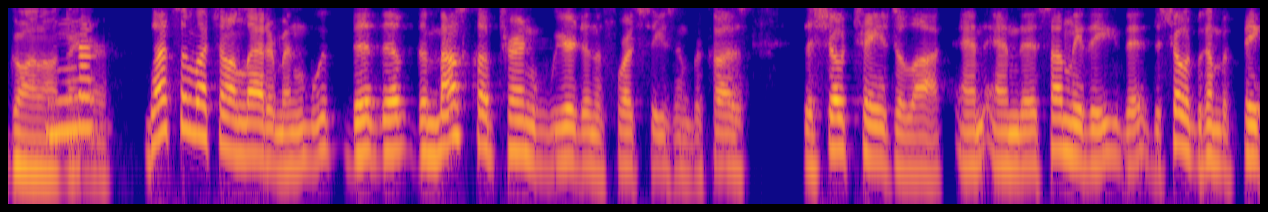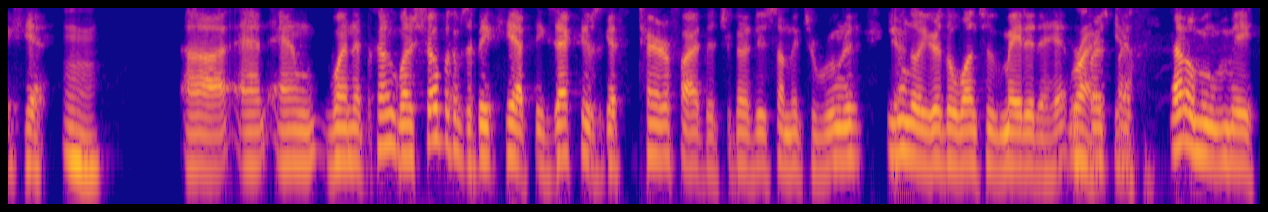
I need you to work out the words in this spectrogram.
gone on Not- there. Not so much on Letterman. We- The the the Mouse Club turned weird in the fourth season because the show changed a lot, and and the, suddenly the, the the show had become a big hit. Mhm. Uh, and and when it becomes when a show becomes a big hit, the executives get terrified that you're going to do something to ruin it, even though you're the ones who made it a hit in Right, the first place. I don't mean me.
